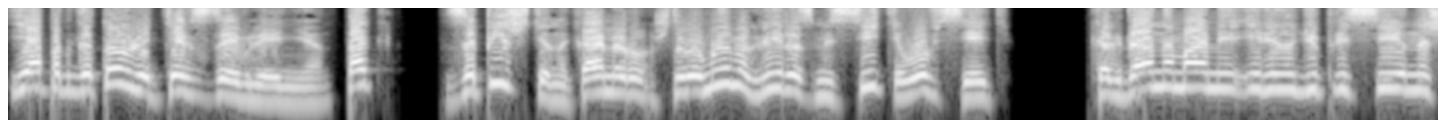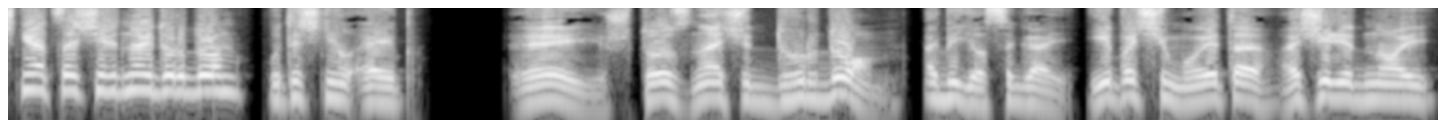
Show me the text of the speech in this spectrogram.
«Я подготовлю текст заявления. Так? Запишите на камеру, чтобы мы могли разместить его в сеть. Когда на маме или на Дюплесси начнется очередной дурдом?» — уточнил Эйб. «Эй, что значит дурдом?» — обиделся Гай. «И почему это очередной?»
